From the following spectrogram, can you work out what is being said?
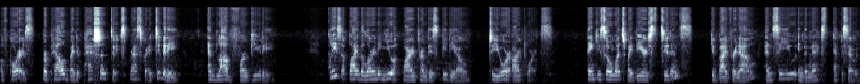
Of course, propelled by the passion to express creativity and love for beauty. Please apply the learning you acquired from this video to your artworks. Thank you so much, my dear students. Goodbye for now and see you in the next episode.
